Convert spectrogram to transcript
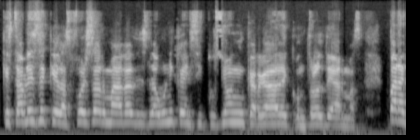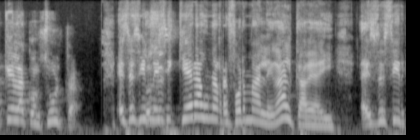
que establece que las Fuerzas Armadas es la única institución encargada de control de armas. ¿Para qué la consulta? Es decir, ni siquiera una reforma legal cabe ahí. Es decir,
